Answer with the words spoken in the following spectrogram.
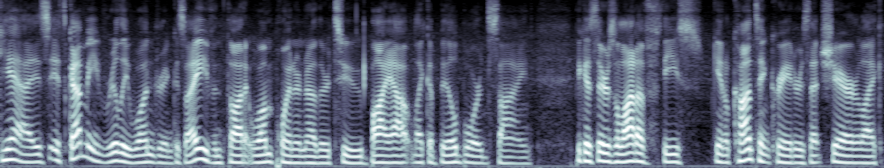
Yeah, it's it's got me really wondering because I even thought at one point or another to buy out like a billboard sign because there's a lot of these you know content creators that share like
